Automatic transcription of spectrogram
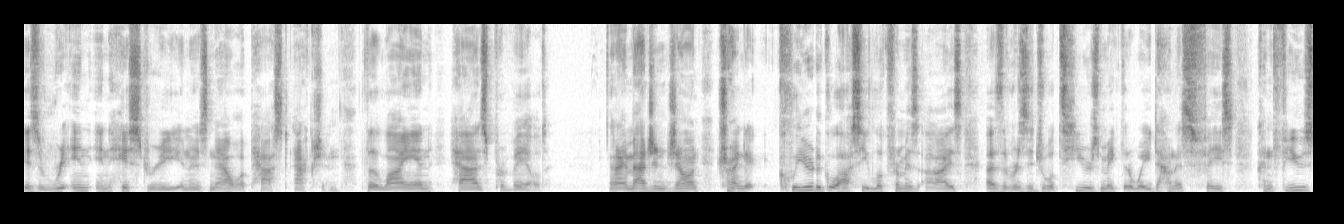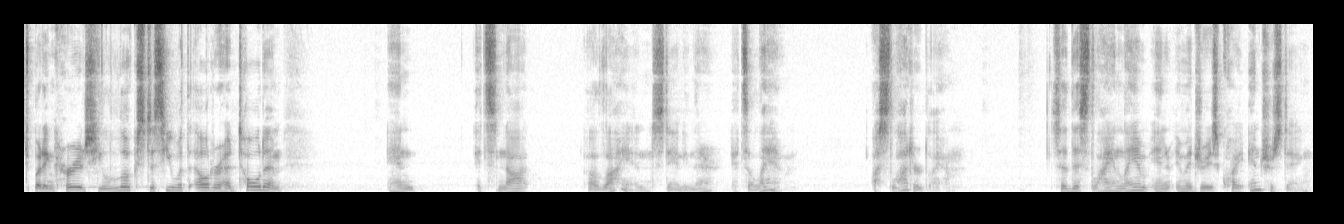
is written in history and is now a past action. The lion has prevailed. And I imagine John trying to clear the glossy look from his eyes as the residual tears make their way down his face. Confused but encouraged, he looks to see what the elder had told him. And it's not a lion standing there, it's a lamb, a slaughtered lamb. So, this lion lamb imagery is quite interesting.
